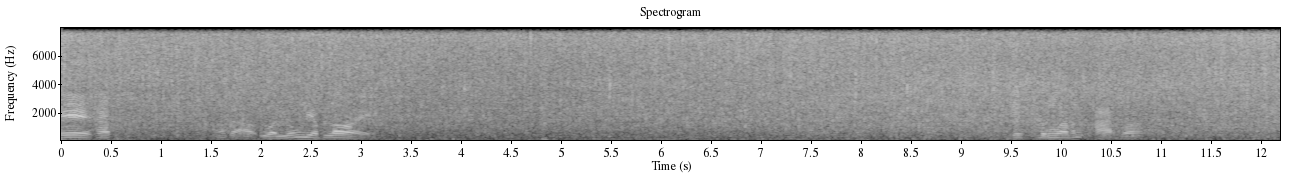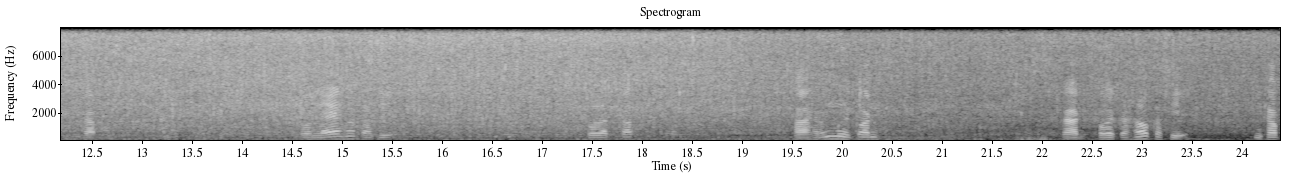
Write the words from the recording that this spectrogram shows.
โอเคครับแล้วก็เอาอวนลงเรียบร้อยเช็คเบิ่งว่ามันขาดว่านี่ครับส่วนแรงเขาก็สิเปิดครับพาให้มันมืดก่อน การเปิดกระเฮากระสินี่ครับ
